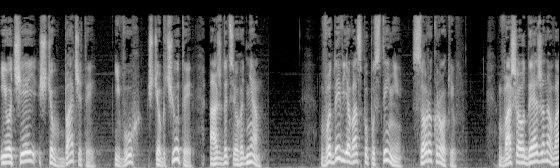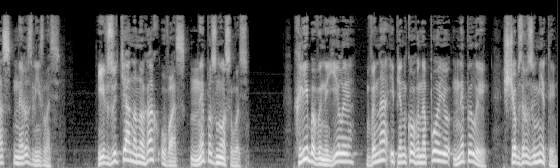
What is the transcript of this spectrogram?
і очей, щоб бачити, і вух, щоб чути, аж до цього дня. Водив я вас по пустині сорок років. Ваша одежа на вас не розлізлась, і взуття на ногах у вас не позносилось. Хліба ви не їли, вина і п'янкого напою не пили, щоб зрозуміти,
